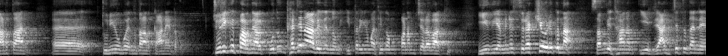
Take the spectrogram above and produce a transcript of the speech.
നടത്താൻ തുനിയുമോ എന്നതാണ് കാണേണ്ടത്. ചുരുക്കി പറഞ്ഞാൽ പൊതുഖജനാവിൽ നിന്നും ഇത്രയും അധികം പണം ചെലവാക്കി ഇ വി എമ്മിന് സുരക്ഷ ഒരുക്കുന്ന സംവിധാനം ഈ രാജ്യത്ത് തന്നെ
